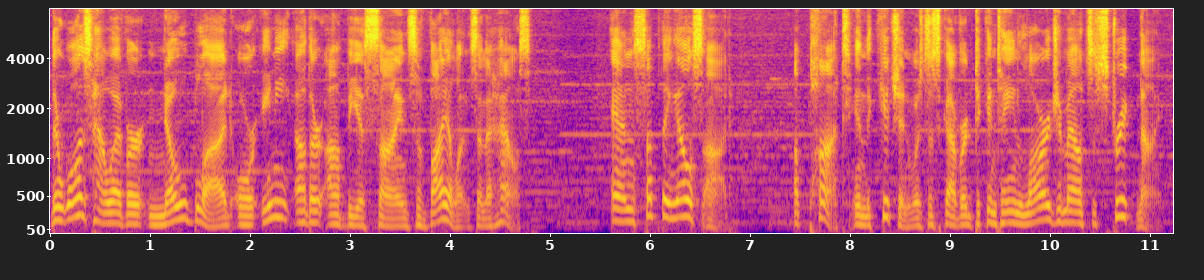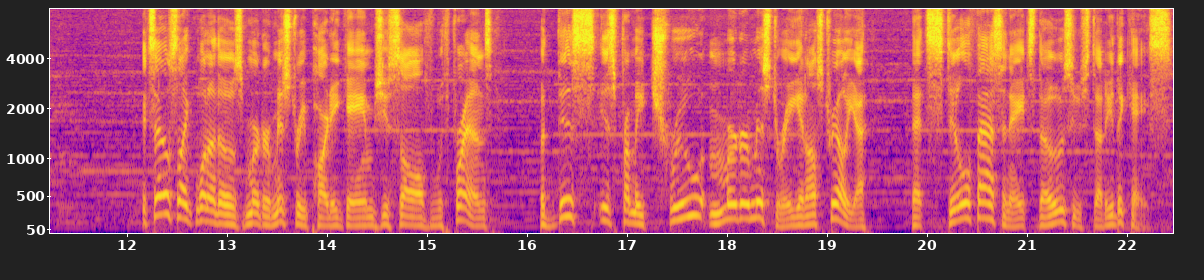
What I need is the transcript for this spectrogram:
There was, however, no blood or any other obvious signs of violence in the house. And something else odd. A pot in the kitchen was discovered to contain large amounts of strychnine. It sounds like one of those murder mystery party games you solve with friends, but this is from a true murder mystery in Australia that still fascinates those who study the case.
